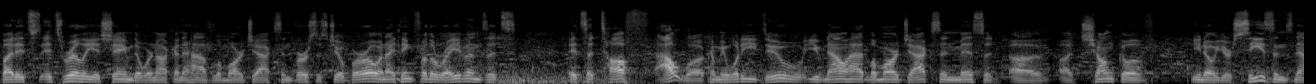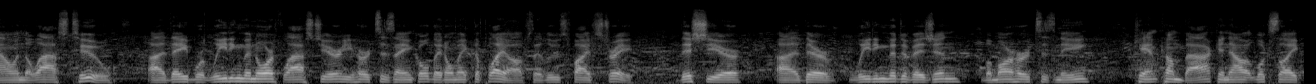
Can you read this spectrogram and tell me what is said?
But it's it's really a shame that we're not going to have Lamar Jackson versus Joe Burrow. And I think for the Ravens, it's it's a tough outlook. I mean, what do you do? You've now had Lamar Jackson miss a, a, a chunk of you know your seasons now in the last two. Uh, they were leading the North last year. He hurts his ankle. They don't make the playoffs. They lose five straight. This year, uh, they're leading the division. Lamar hurts his knee, can't come back, and now it looks like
